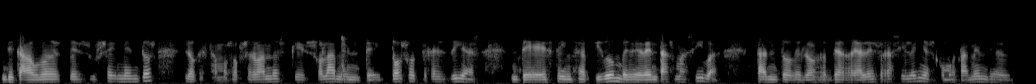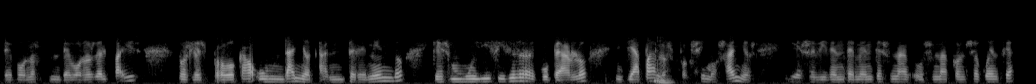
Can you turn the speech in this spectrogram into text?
de cada uno de, de sus segmentos, lo que estamos observando es que solamente dos o tres días de esta incertidumbre de ventas masivas, tanto de los de reales brasileños como también de, de bonos de bonos del país, pues les provoca un daño tan tremendo que es muy difícil recuperarlo ya para los próximos años y eso evidentemente es una es una consecuencia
